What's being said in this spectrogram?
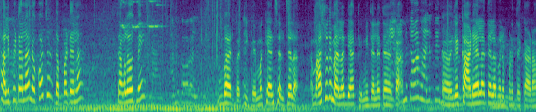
थालीपीठाला नकोच धप्पाट्याला चांगलं होत नाही? नाही, आम्ही कवा घालत नाही. बरं बरं ठीक आहे. मग कॅन्सल चला. मग असू दे मला द्या ते. मी त्याला त्या का आम्ही कवा घालत नाही हा, म्हणजे काढ्याला त्याला बरं पडतंय काढा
